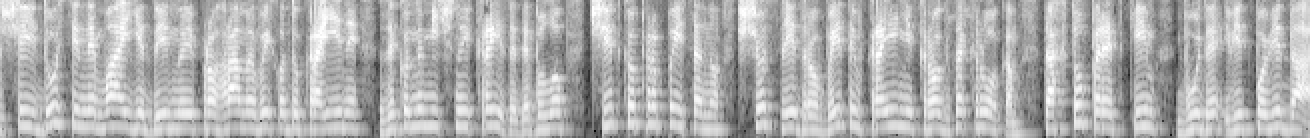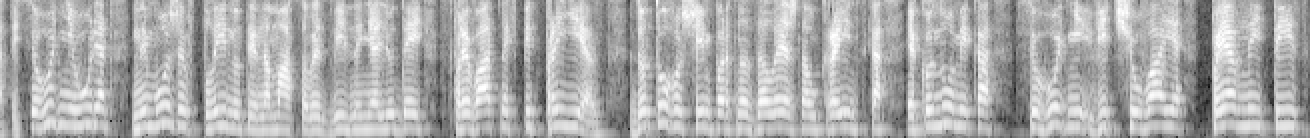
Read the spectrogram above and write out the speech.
ще й досі немає єдиної програми виходу країни з економічної кризи, де було б чітко прописано, що слід робити в країні крок за кроком, та хто перед ким буде відповідати. Сьогодні уряд не може вплинути на масове звільнення людей з приватних підприємств. До того ж, імпортно залежна українська економіка сьогодні відчуває. Певний тиск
